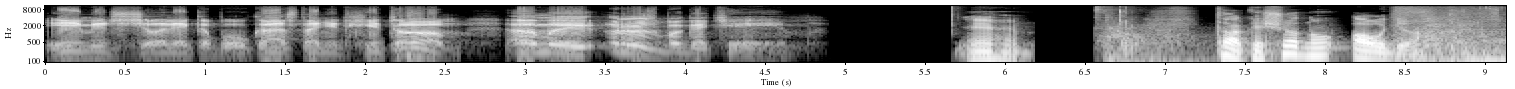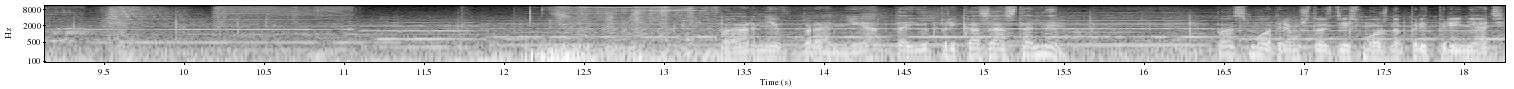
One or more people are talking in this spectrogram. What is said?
Имидж Человека-паука станет хитом, а мы разбогатеем. Ага. Так, еще одно аудио. Парни в броне отдают приказы остальным. Посмотрим, что здесь можно предпринять.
